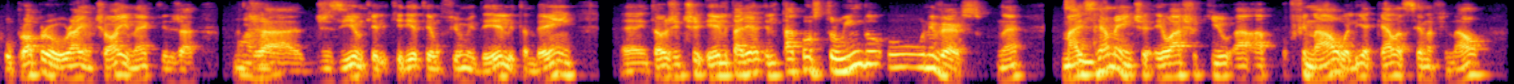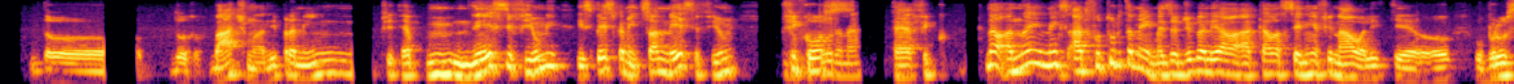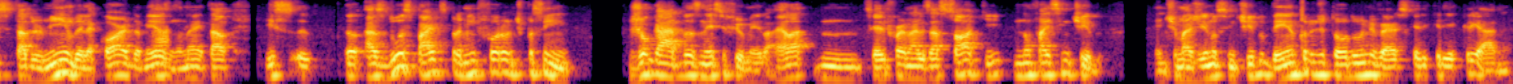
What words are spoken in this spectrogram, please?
o próprio Ryan Choi, né, que já Uhum. Já diziam que ele queria ter um filme dele também. É, então a gente, ele estaria, ele está construindo o universo, né? Mas Sim. realmente, eu acho que a, a, o final ali, aquela cena final do, do Batman ali, para mim, é, nesse filme, especificamente, só nesse filme, ficou, futuro, né? é, ficou, não, nem, nem, a do futuro também, mas eu digo ali a, aquela ceninha final ali, que o, o Bruce está dormindo, ele acorda mesmo, ah, né, e tal. Isso, as duas partes para mim foram, tipo assim, jogadas nesse filme. Ela, hum, se a gente for analisar só aqui, não faz sentido. A gente imagina o sentido dentro de todo o universo que ele queria criar, né?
